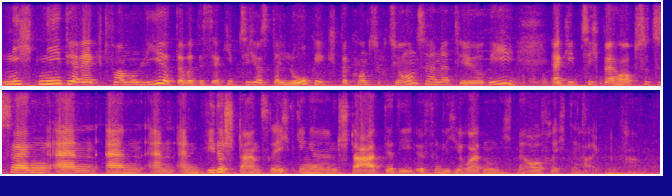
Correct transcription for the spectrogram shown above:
nicht nie direkt formuliert, aber das ergibt sich aus der Logik der Konstruktion seiner Theorie, ergibt sich bei Hobbes sozusagen ein, ein, ein, ein Widerstandsrecht gegen einen Staat, der die öffentliche Ordnung nicht mehr aufrechterhalten kann.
